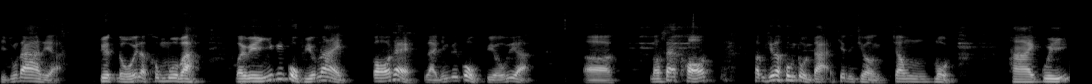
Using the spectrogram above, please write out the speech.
thì chúng ta gì ạ? Tuyệt đối là không mua vào. Bởi vì những cái cổ phiếu này có thể là những cái cổ phiếu gì ạ? Uh, nó sẽ khó thậm chí là không tồn tại trên thị trường trong một hai quý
